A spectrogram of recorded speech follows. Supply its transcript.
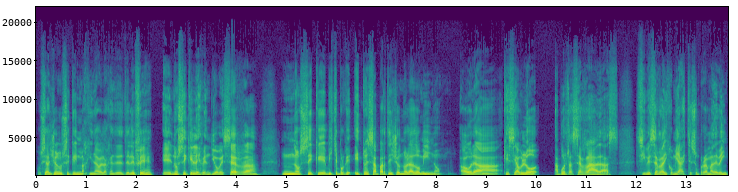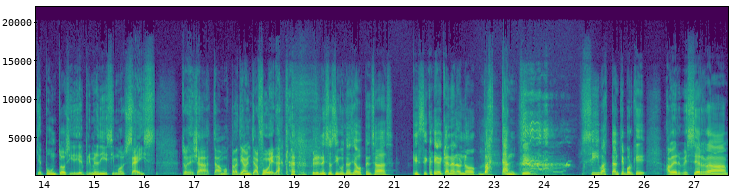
O sea, yo no sé qué imaginaba la gente de Telefe, eh, no sé qué les vendió Becerra, no sé qué, viste, porque toda esa parte yo no la domino. Ahora, ¿qué se habló a puertas cerradas? Si Becerra dijo, mira, este es un programa de 20 puntos y el primer día hicimos 6. Entonces ya estábamos prácticamente afuera. Pero en esas circunstancias vos pensabas que se caiga el canal o no. Bastante. Sí, bastante, porque, a ver, Becerra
